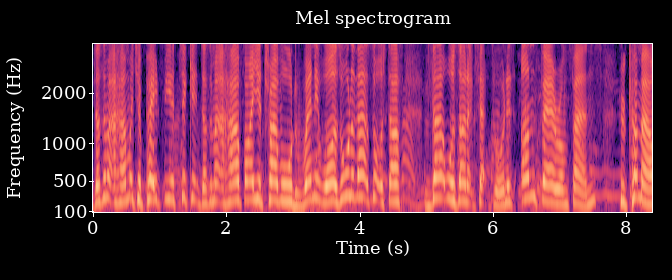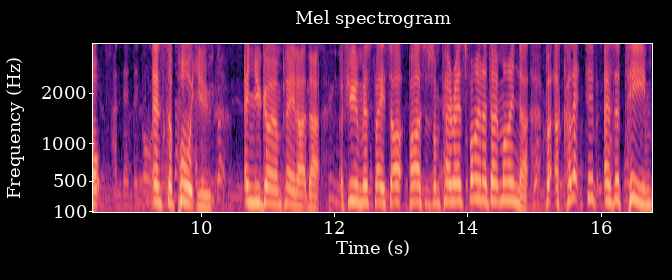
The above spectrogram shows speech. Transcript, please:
Doesn't matter how much you paid for your ticket, doesn't matter how far you travelled, when it was, all of that sort of stuff. That was unacceptable. And it's unfair on fans who come out and support you and you go and play like that. A few misplaced passes from Perez, fine, I don't mind that. But a collective as a team,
